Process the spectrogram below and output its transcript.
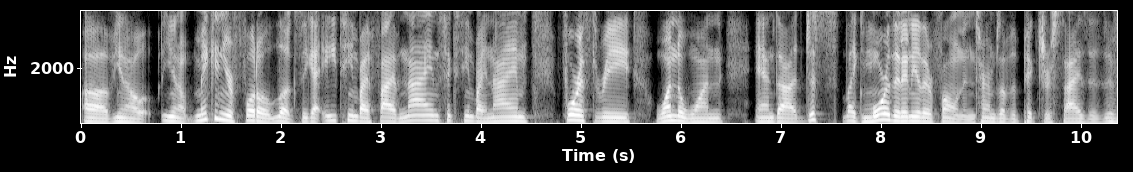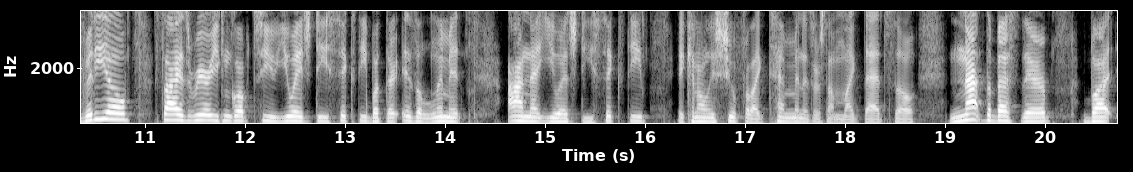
of, you know, you know, making your photo look. So you got 18 by 5, 9, 16 by 9, 4, 3, 1 to 1, and uh, just like more than any other phone in terms of the picture sizes. The video size rear, you can go up to UHD 60, but there is a limit on that UHD 60. It can only shoot for like 10 minutes or something like that. So not the best there, but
